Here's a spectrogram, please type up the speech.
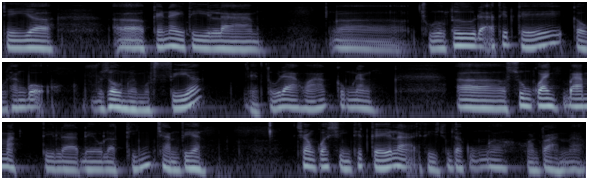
thì cái này thì là chủ đầu tư đã thiết kế cầu thang bộ dồn về một phía để tối đa hóa công năng. Xung quanh ba mặt thì là đều là kính tràn viền. Trong quá trình thiết kế lại thì chúng ta cũng hoàn toàn là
